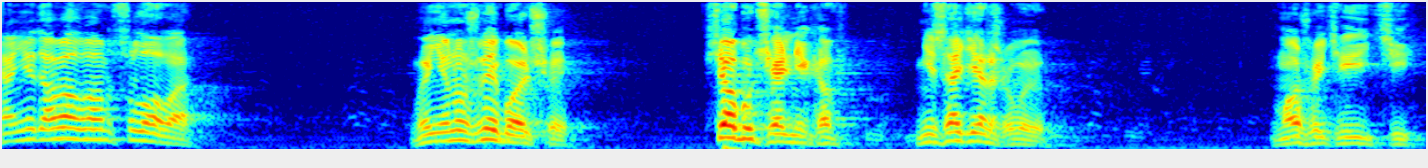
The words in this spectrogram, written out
Я не давал вам слова. Вы не нужны больше. Все, Бучельников, не задерживаю. Можете идти.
